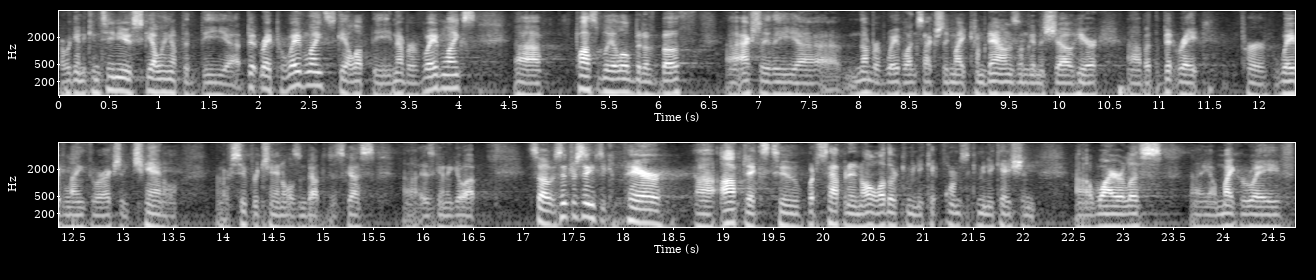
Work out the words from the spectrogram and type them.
Are we going to continue scaling up the, the uh, bit rate per wavelength, scale up the number of wavelengths, uh, possibly a little bit of both? Uh, actually, the uh, number of wavelengths actually might come down, as I'm going to show here, uh, but the bit rate per wavelength, or actually channel, or super channel, as I'm about to discuss, is going to go up. So it's interesting to compare optics to what's happened in all other forms of communication, wireless, you know, microwave,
